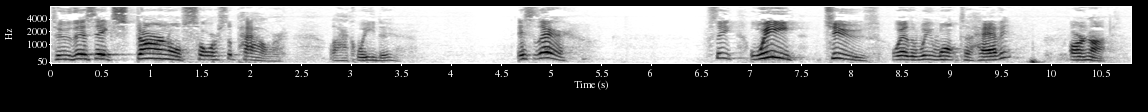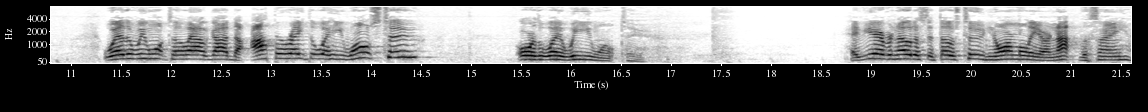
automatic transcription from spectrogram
to this external source of power like we do. It's there. See, we choose whether we want to have it or not. Whether we want to allow God to operate the way He wants to or the way we want to. Have you ever noticed that those two normally are not the same?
